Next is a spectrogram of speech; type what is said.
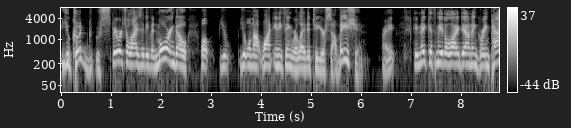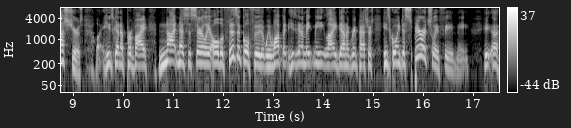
You could spiritualize it even more and go, well, you, you will not want anything related to your salvation right? He maketh me to lie down in green pastures. He's going to provide not necessarily all the physical food that we want, but he's going to make me lie down in green pastures. He's going to spiritually feed me. He uh,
